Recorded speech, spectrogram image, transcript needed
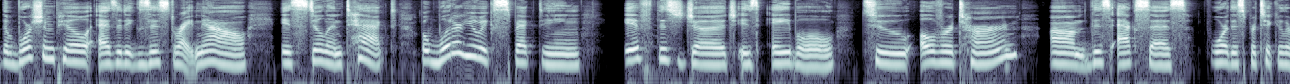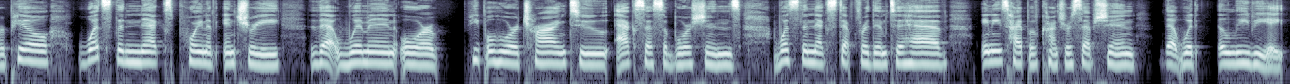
the abortion pill as it exists right now is still intact. But what are you expecting if this judge is able to overturn um, this access for this particular pill, what's the next point of entry that women or people who are trying to access abortions, what's the next step for them to have any type of contraception that would alleviate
